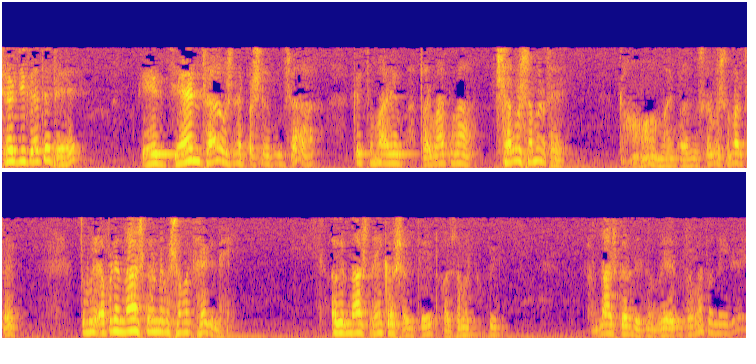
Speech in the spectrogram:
शेठ जी कहते थे एक जैन था, उसने प्रश्न पूछा कि तुम्हारे परमात्मा सर्वसमर्थ है। कहा हमारे पास सर्वसमर्थ है? तुम्हें अपने नाश करने में समर्थ है कि नहीं? अगर नाश नहीं कर सकते तो असमर्थ हुए नाश कर दे तो वे परमात्मा नहीं रहे।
